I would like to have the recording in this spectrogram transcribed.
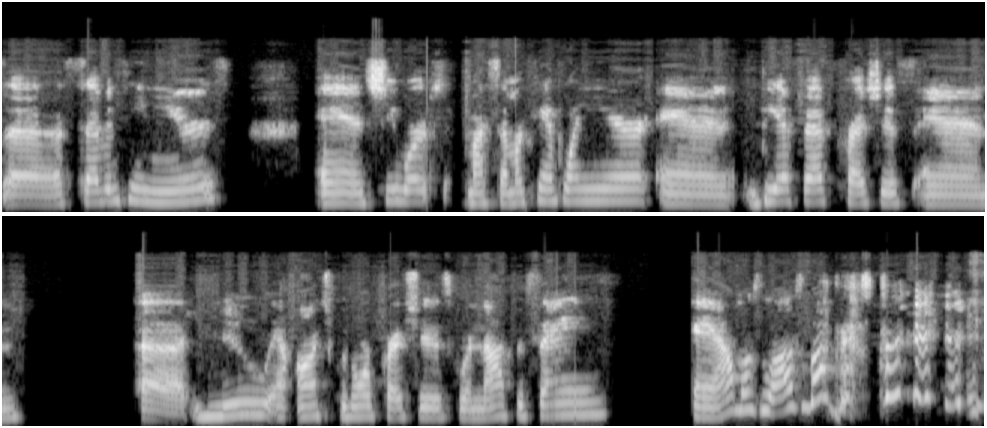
uh, 17 years. And she worked my summer camp one year, and BFF Precious and uh, new entrepreneur Precious were not the same. And I almost lost my best friend.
